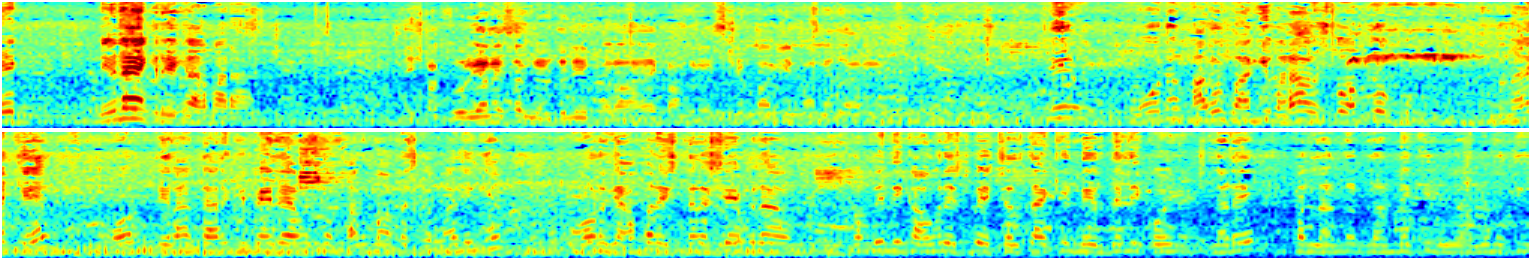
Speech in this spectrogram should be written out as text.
एक निर्णायक रहेगा हमारा। दीपक बोरिया ने सर निर्दलीय भरा है। कांग्रेस के बागी माने जा रहे हैं। वो ना फारूक बागी भरा उसको हम लोग बना के और तेरह तारीख के पहले हम उसको फार्म वापस करवा लेंगे। और यहाँ पर इस तरह से अपना कभी भी कांग्रेस में चलता है कि निर्दलीय कोई लड़े, पर लड़ने की अनुमति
